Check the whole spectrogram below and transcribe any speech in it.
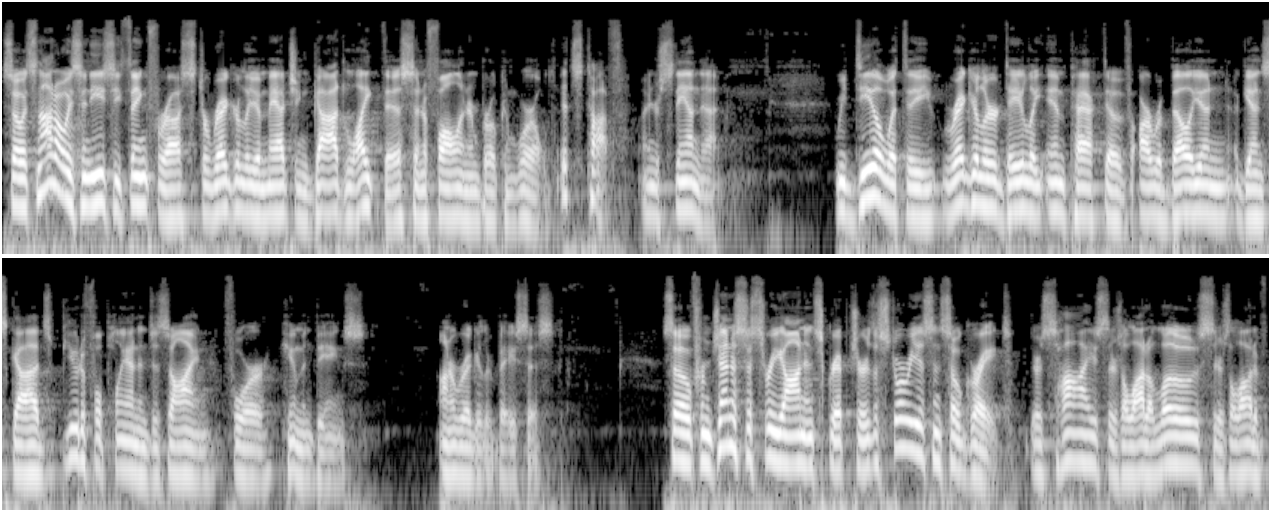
So it's not always an easy thing for us to regularly imagine God like this in a fallen and broken world. It's tough. I understand that. We deal with the regular daily impact of our rebellion against God's beautiful plan and design for human beings on a regular basis. So, from Genesis 3 on in Scripture, the story isn't so great. There's highs, there's a lot of lows, there's a lot of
